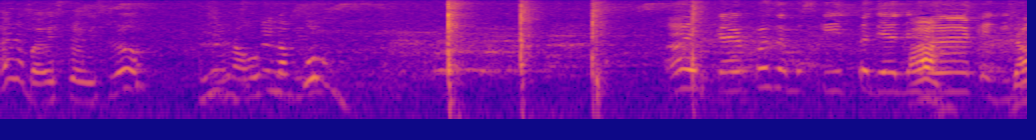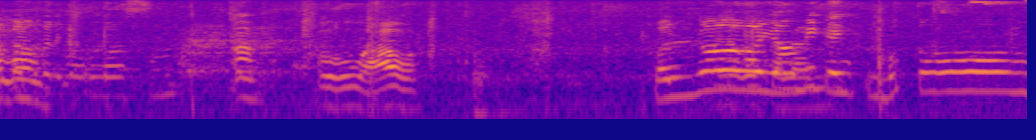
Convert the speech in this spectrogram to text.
ano ba, islo, islo? Ay, careful sa mosquito diyan Ah, na. Kay dang, gito oh. pa ulos. Oh, wow. Wala, yummy kay butong.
